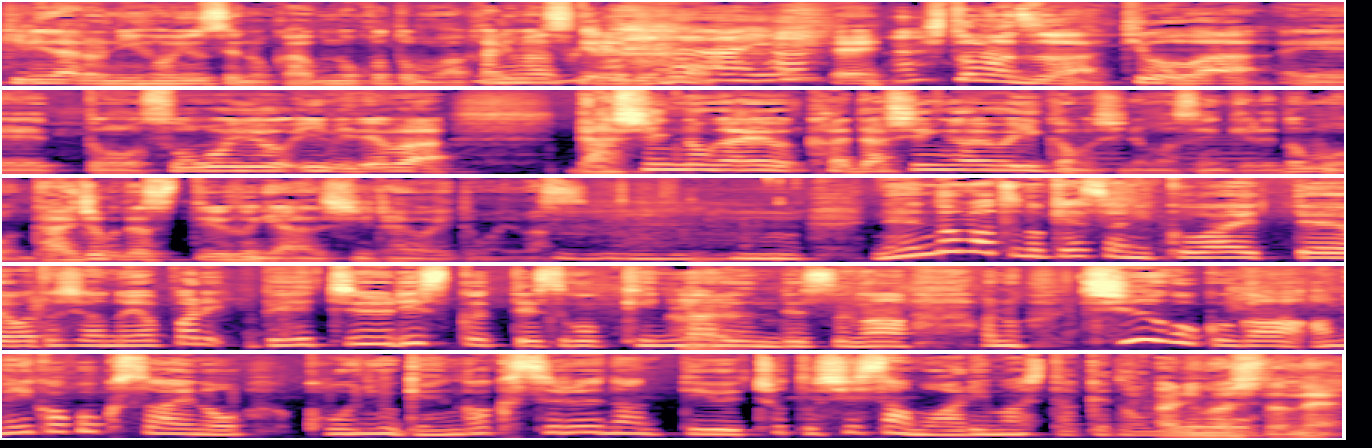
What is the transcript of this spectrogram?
気になる日本郵政の株のこともわかりますけれども、はい、えひとまずは今日は、えー、っと、そういう意味では、打診の害は、打診害はいいかもしれませんけれども、大丈夫ですっていうふうに安心した方がいいと思います。うんうん、年度末の決算に加えて、私、あの、やっぱり米中リスクってすごく気になるんですが、はい、あの、中国がアメリカ国債の購入を減額するなんていうちょっと示唆もありましたけども。ありましたね。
